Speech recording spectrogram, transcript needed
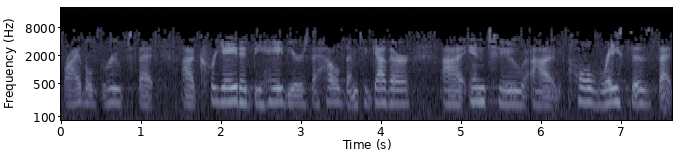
tribal groups that uh, created behaviors that held them together, uh, into uh, whole races that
